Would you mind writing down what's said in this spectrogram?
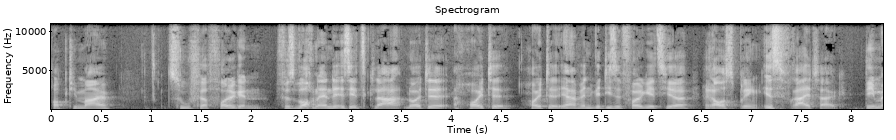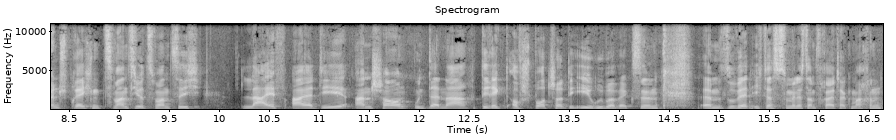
optimal zu verfolgen. Fürs Wochenende ist jetzt klar, Leute, heute, heute, ja, wenn wir diese Folge jetzt hier rausbringen, ist Freitag. Dementsprechend 20.20 Uhr live ARD anschauen und danach direkt auf sportschau.de rüberwechseln. Ähm, so werde ich das zumindest am Freitag machen.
